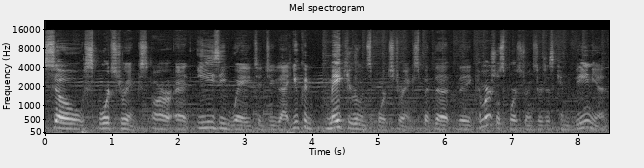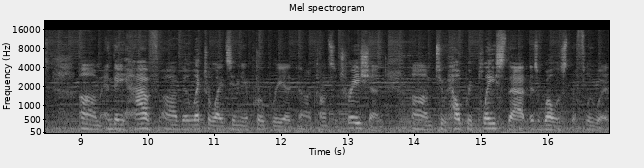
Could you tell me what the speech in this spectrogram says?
So, sports drinks are an easy way to do that. You could make your own sports drinks, but the, the commercial sports drinks are just convenient um, and they have uh, the electrolytes in the appropriate uh, concentration um, to help replace that as well as the fluid.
